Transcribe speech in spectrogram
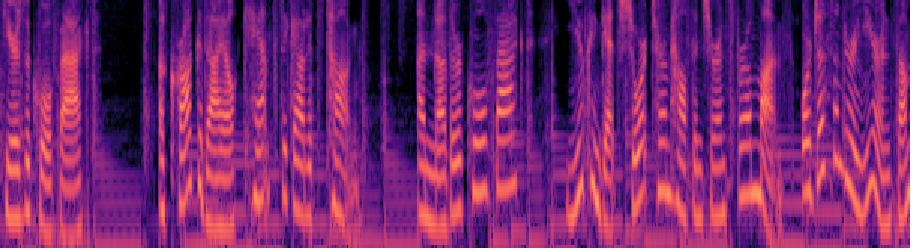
Here's a cool fact a crocodile can't stick out its tongue. Another cool fact you can get short term health insurance for a month or just under a year in some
